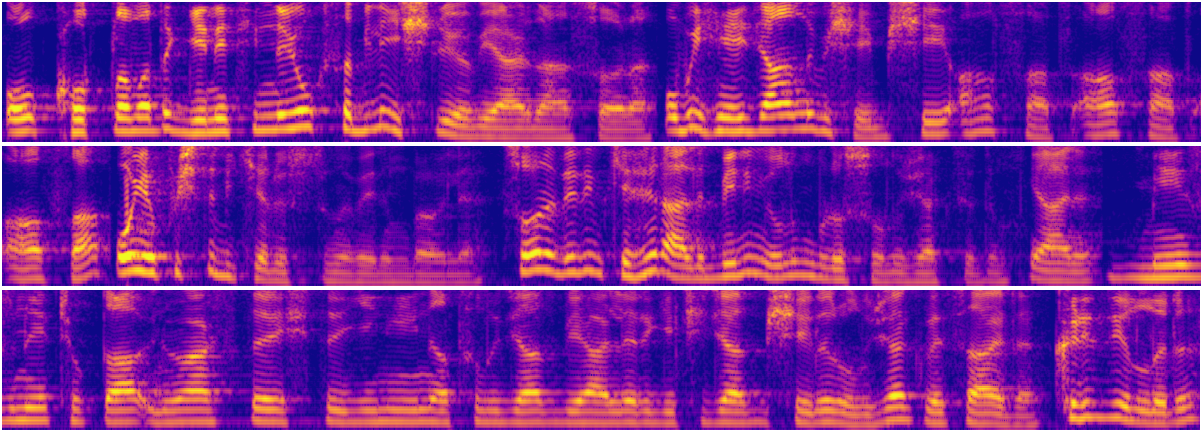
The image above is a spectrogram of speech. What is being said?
o kodlamada genetiğinde yoksa bile işliyor bir yerden sonra. O bir heyecanlı bir şey. Bir şeyi al sat, al sat, al sat. O yapıştı bir kere üstüme benim böyle. Sonra dedim ki herhalde benim yolum burası olacak dedim. Yani mezuniyet yok daha üniversite işte yeni yeni atılacağız bir yerlere geçeceğiz bir şeyler olacak vesaire. Kriz yılları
